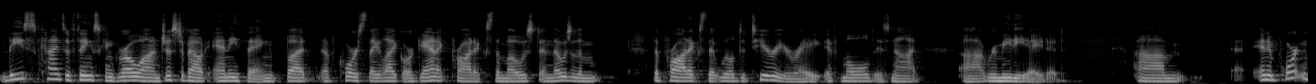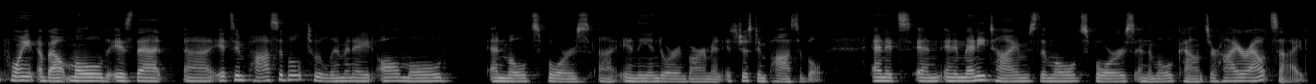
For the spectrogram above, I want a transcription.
these kinds of things can grow on just about anything, but of course they like organic products the most, and those are the the products that will deteriorate if mold is not uh, remediated. Um, an important point about mold is that uh, it's impossible to eliminate all mold and mold spores uh, in the indoor environment. It's just impossible. And it's and, and many times the mold spores and the mold counts are higher outside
